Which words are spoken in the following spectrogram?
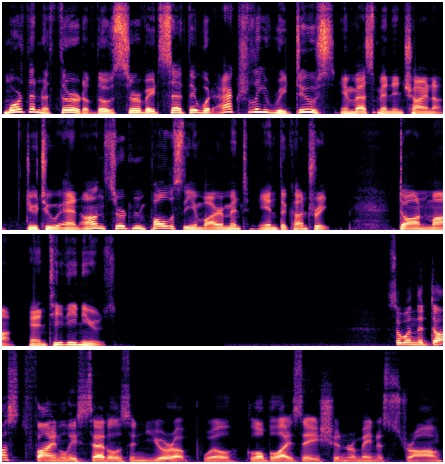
More than a third of those surveyed said they would actually reduce investment in China due to an uncertain policy environment in the country. Don Ma, NTD News. So, when the dust finally settles in Europe, will globalization remain as strong?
